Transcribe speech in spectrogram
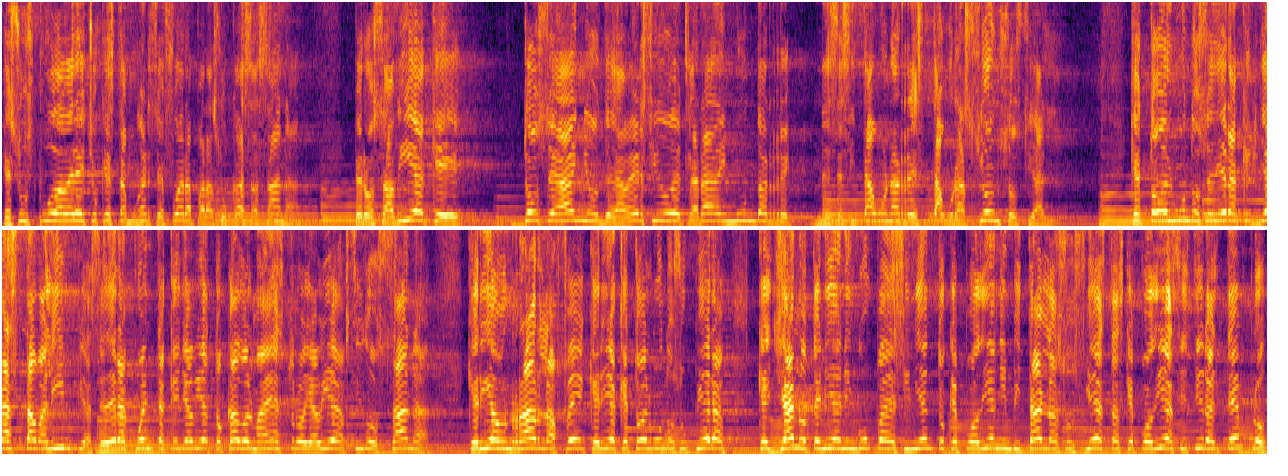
Jesús pudo haber hecho que esta mujer se fuera para su casa sana, pero sabía que 12 años de haber sido declarada inmunda necesitaba una restauración social Que todo el mundo se diera que ya estaba limpia, se diera cuenta que ella había tocado al maestro y había sido sana. Quería honrar la fe, quería que todo el mundo supiera que ya no tenía ningún padecimiento, que podían invitarla a sus fiestas, que podía asistir al templo,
